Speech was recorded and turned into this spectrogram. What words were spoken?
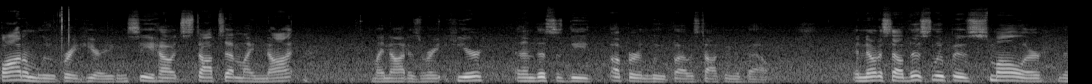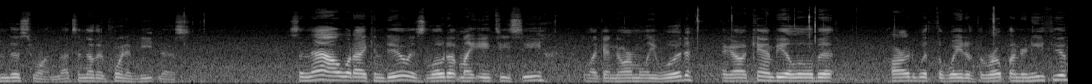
bottom loop right here. You can see how it stops at my knot. My knot is right here. And then this is the upper loop I was talking about. And notice how this loop is smaller than this one. That's another point of neatness. So now what I can do is load up my ATC like I normally would. You know, it can be a little bit hard with the weight of the rope underneath you.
